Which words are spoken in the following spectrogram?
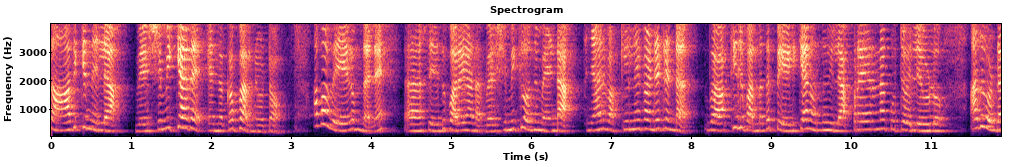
സാധിക്കുന്നില്ല. വിഷമിക്കാതെ എന്നൊക്കെ പറഞ്ഞു കേട്ടോ. അപ്പൊ വേഗം തന്നെ സേതു പറയാണ് വിഷമിക്കൊന്നും വേണ്ട. ഞാൻ വക്കീലിനെ കണ്ടിട്ടുണ്ട്. വക്കീൽ പറഞ്ഞത് പേടിക്കാനൊന്നുമില്ല. പ്രേരണ കുറ്റമല്ലേ ഉള്ളൂ. അതുകൊണ്ട്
